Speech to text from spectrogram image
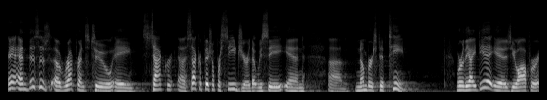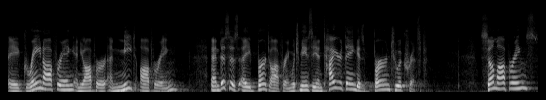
And this is a reference to a sacri- uh, sacrificial procedure that we see in um, Numbers 15, where the idea is you offer a grain offering and you offer a meat offering. And this is a burnt offering, which means the entire thing gets burned to a crisp. Some offerings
